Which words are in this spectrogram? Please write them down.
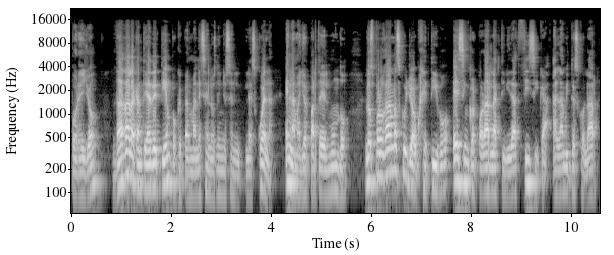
Por ello, dada la cantidad de tiempo que permanecen los niños en la escuela, en la mayor parte del mundo, los programas cuyo objetivo es incorporar la actividad física al ámbito escolar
